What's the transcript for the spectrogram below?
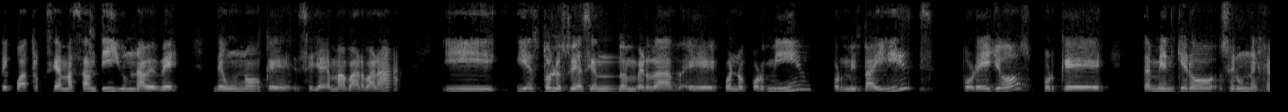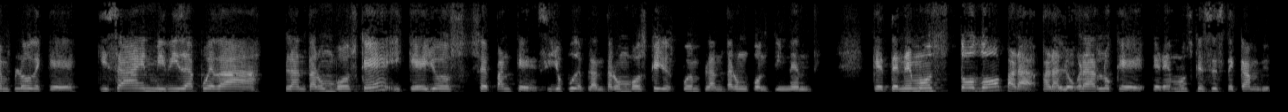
de cuatro que se llama Santi y una bebé de uno que se llama Bárbara. Y, y esto lo estoy haciendo en verdad, eh, bueno, por mí, por mi país, por ellos, porque también quiero ser un ejemplo de que quizá en mi vida pueda plantar un bosque y que ellos sepan que si yo pude plantar un bosque, ellos pueden plantar un continente, que tenemos todo para, para lograr lo que queremos, que es este cambio.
